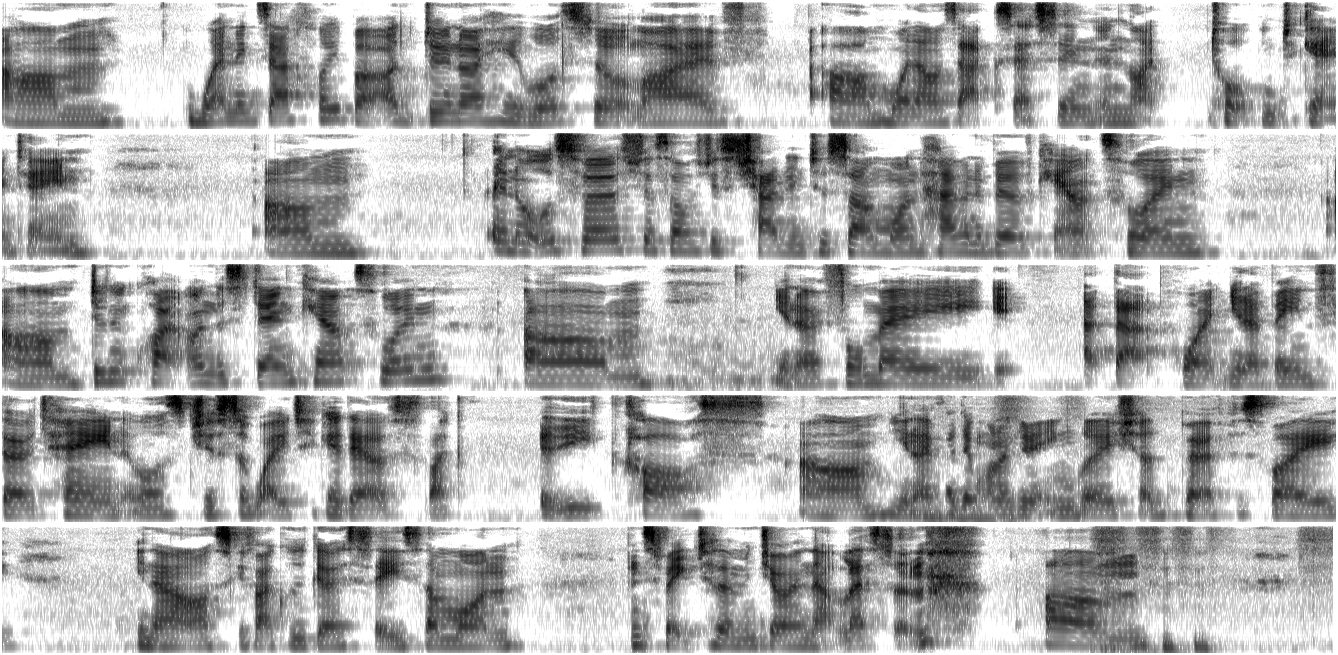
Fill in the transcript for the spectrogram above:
Um, when exactly, but I do know he was still alive um, when I was accessing and like talking to Canteen. Um, and it was first just I was just chatting to someone, having a bit of counselling. Um, didn't quite understand counselling. Um, you know, for me it, at that point, you know, being 13, it was just a way to get out of like the class. Um, you know, if I didn't want to do English, I'd purposely, you know, ask if I could go see someone and speak to them during that lesson.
